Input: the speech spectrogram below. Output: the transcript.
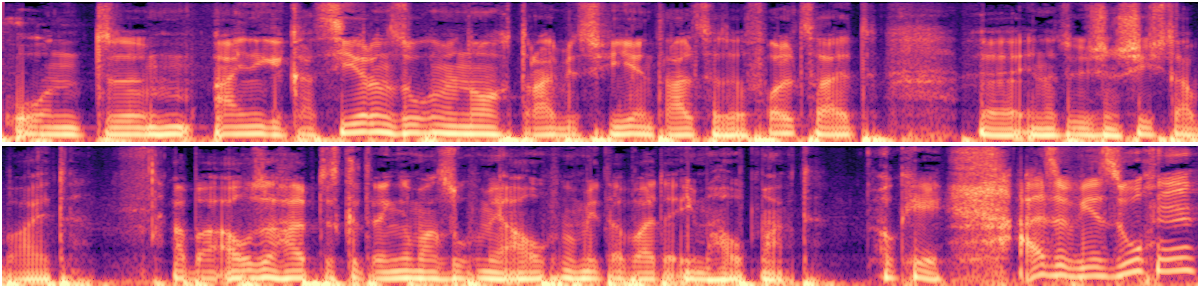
Und ähm, einige Kassieren suchen wir noch, drei bis vier in Teilzeit oder Vollzeit, äh, in natürlich in Schichtarbeit. Aber außerhalb des Getränkemarkts suchen wir auch noch Mitarbeiter im Hauptmarkt. Okay, also wir suchen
